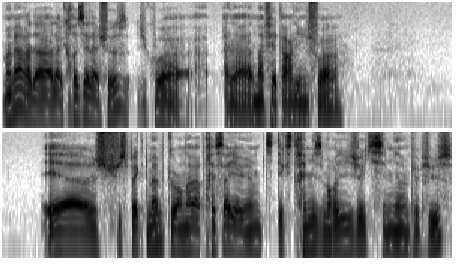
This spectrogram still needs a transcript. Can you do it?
ma mère elle a, elle a creusé la chose, du coup euh, elle m'a fait parler une fois. Et euh, je suspecte même qu'on a après ça, il y a eu un petit extrémisme religieux qui s'est mis un peu plus.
